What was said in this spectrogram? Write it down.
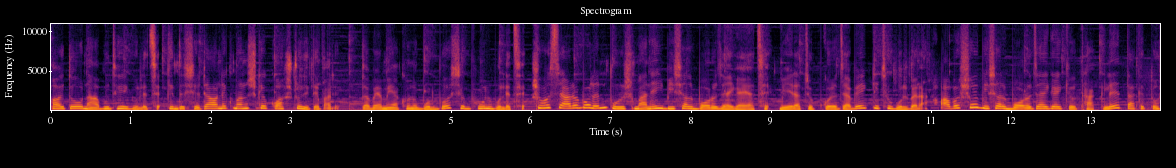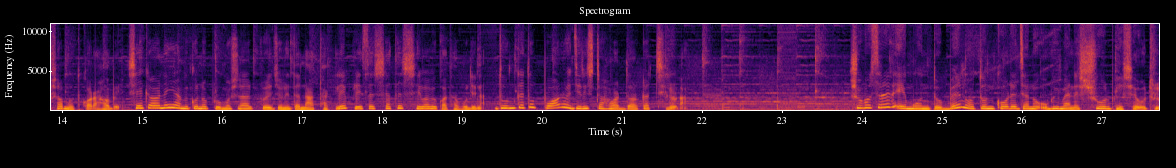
হয়তো না বুঝেই বলেছে। কিন্তু সেটা অনেক মানুষকে কষ্ট দিতে পারে। তবে আমি এখনও বলব, সে ভুল বলেছে। শুভশ্রী আরও বলেন, পুরুষ মানেই বিশাল বড় জায়গায় আছে। মেয়েরা চুপ করে যাবে, কিছু বলবে না। অবশ্যই বিশাল বড় জায়গায় কেউ থাকলে তাকে তোষামত করা হবে। সেই কারণেই আমি কোনো প্রমোশনাল প্রয়োজনীয়তা না থাকলে প্রেসের সাথে সেভাবে কথা বলি না। ধূমকেতুর পর ওই জিনিসটা হওয়ার দরকার ছিল না। শুভশ্রীর এই মন্তব্যে নতুন করে যেন অভিমানের সুর ভেসে উঠল।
